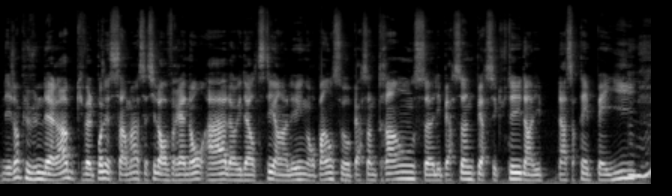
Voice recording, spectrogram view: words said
des gens plus vulnérables qui veulent pas nécessairement associer leur vrai nom à leur identité en ligne. On pense aux personnes trans, euh, les personnes persécutées dans les dans certains pays, Mhm.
